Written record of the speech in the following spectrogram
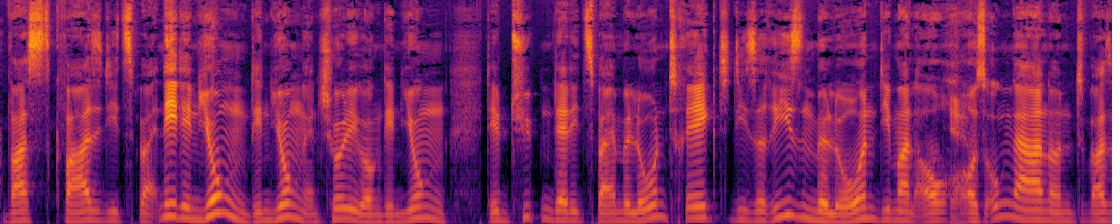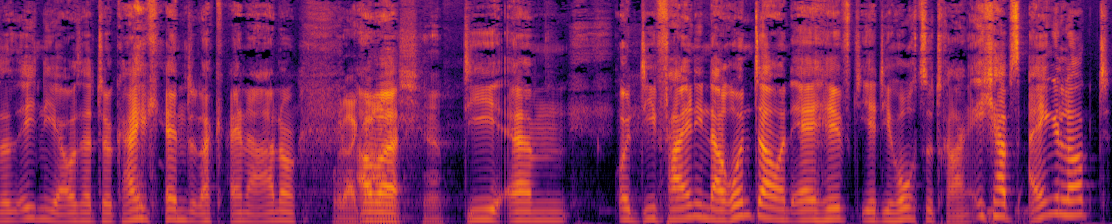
was quasi die zwei, nee, den Jungen, den Jungen, Entschuldigung, den Jungen, den Typen, der die zwei Melonen trägt, diese Riesenmelonen, die man auch Ja. aus Ungarn und was weiß ich nicht, aus der Türkei kennt oder keine Ahnung. Oder gar aber nicht. Ja. die, ähm, und die fallen ihn da runter und er hilft ihr, die hochzutragen. Ich habe es eingeloggt,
